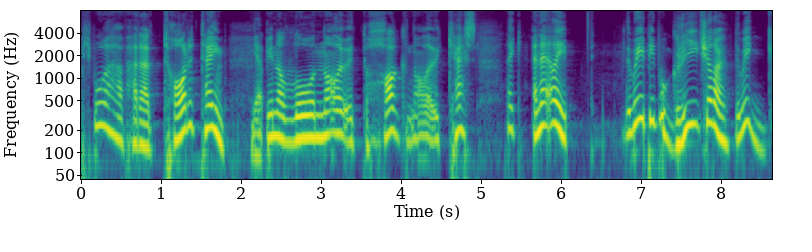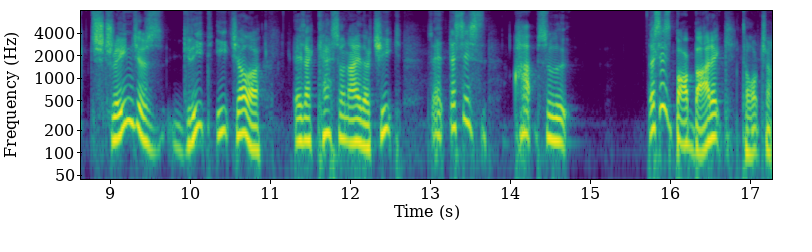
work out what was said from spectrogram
people have had a torrid time Yep. being alone, not allowed to hug, not allowed to kiss. Like in Italy, the way people greet each other, the way g- strangers greet each other, is a kiss on either cheek. This is absolute. This is barbaric. torture.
